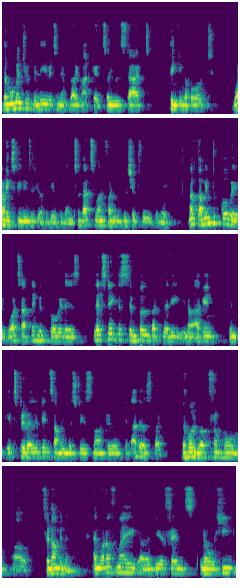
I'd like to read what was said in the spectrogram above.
The moment you believe it's an employee market, so you will start thinking about what experiences you have to give to them. So that's one fundamental shift we need to make. Now coming to COVID, what's happening with COVID is let's take this simple but very, you know, again, in, it's prevalent in some industries, non-prevalent in others. But the whole work from home uh, phenomenon. And one of my uh, dear friends, you know, he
